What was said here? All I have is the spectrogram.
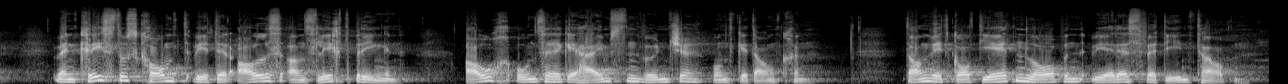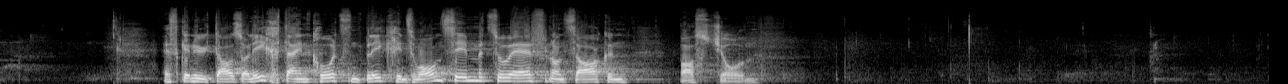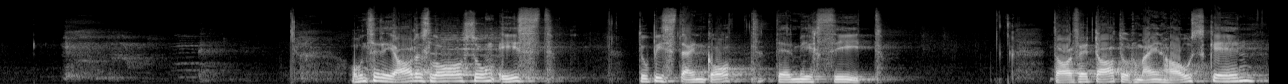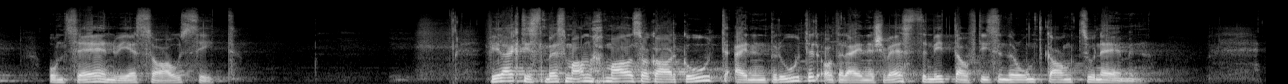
Wenn Christus kommt, wird er alles ans Licht bringen, auch unsere geheimsten Wünsche und Gedanken. Dann wird Gott jeden loben, wie er es verdient haben. Es genügt also nicht, einen kurzen Blick ins Wohnzimmer zu werfen und sagen, passt schon. Unsere Jahreslosung ist, du bist ein Gott, der mich sieht. Darf er da durch mein Haus gehen und sehen, wie es so aussieht? Vielleicht ist es manchmal sogar gut, einen Bruder oder eine Schwester mit auf diesen Rundgang zu nehmen.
